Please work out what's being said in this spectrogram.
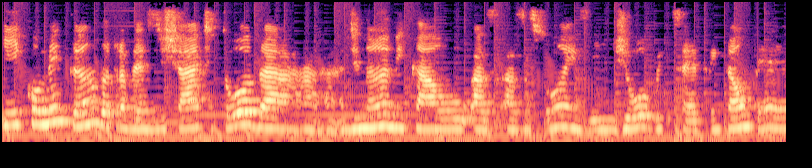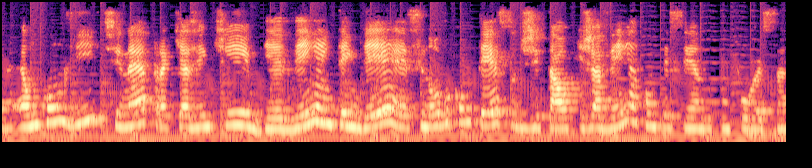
e comentando através de chat toda a, dinâmica ou as, as ações e jogo, etc. Então, é, é um convite, né, para que a gente é, venha entender esse novo contexto digital que já vem acontecendo com força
